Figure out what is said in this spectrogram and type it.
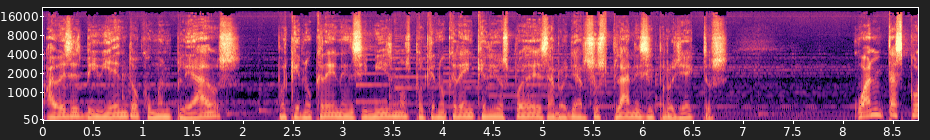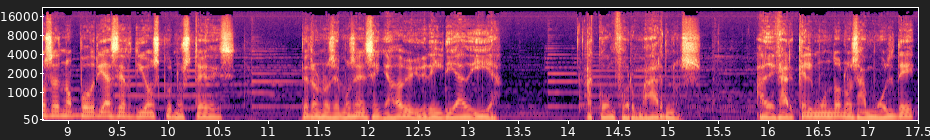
a veces viviendo como empleados, porque no creen en sí mismos, porque no creen que Dios puede desarrollar sus planes y proyectos. ¿Cuántas cosas no podría hacer Dios con ustedes? Pero nos hemos enseñado a vivir el día a día, a conformarnos, a dejar que el mundo nos amolde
